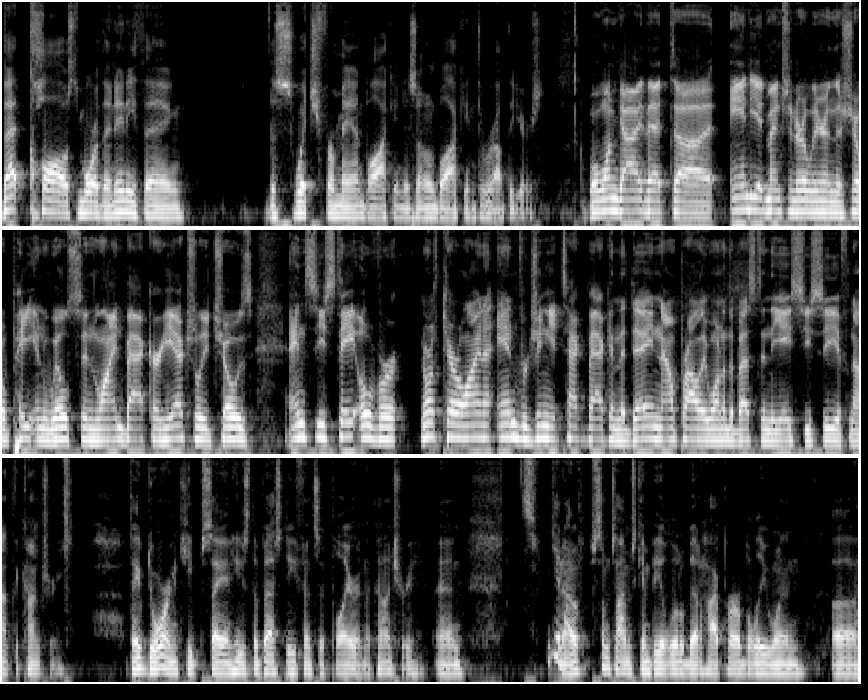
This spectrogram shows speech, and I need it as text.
that caused more than anything the switch from man blocking to zone blocking throughout the years. Well, one guy that uh, Andy had mentioned earlier in the show, Peyton Wilson, linebacker, he actually chose NC State over North Carolina and Virginia Tech back in the day. Now, probably one of the best in the ACC, if not the country. Dave Doeren keeps saying he's the best defensive player in the country, and you know sometimes can be a little bit hyperbole when uh,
